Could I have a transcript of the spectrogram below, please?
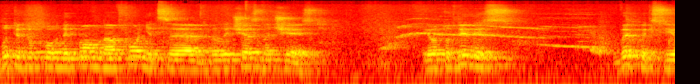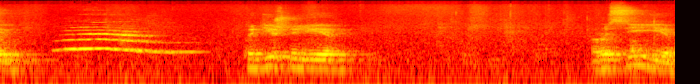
Бути духовником на Афоні це величезна честь. І от один із виходців тодішньої Росії,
